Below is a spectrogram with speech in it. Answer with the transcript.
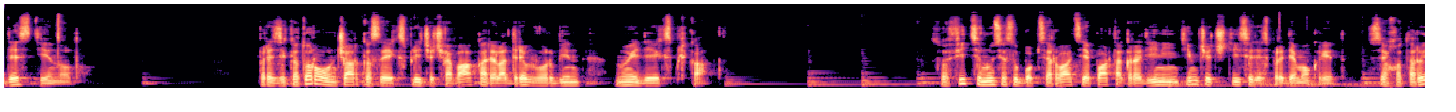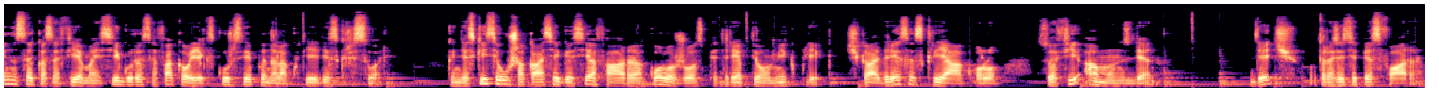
Destinul Prezicătorul încearcă să explice ceva care, la drept vorbind, nu e de explicat. Sofie ținuse sub observație poarta grădinii în timp ce citise despre Democrit. Se hotărâ însă ca să fie mai sigură să facă o excursie până la cutie de scrisori. Când deschise ușa casei, găsi afară, acolo jos, pe trepte, un mic plic și ca adresă scria acolo Sofie Amundsden. Deci, o trăsese pe sfoară.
